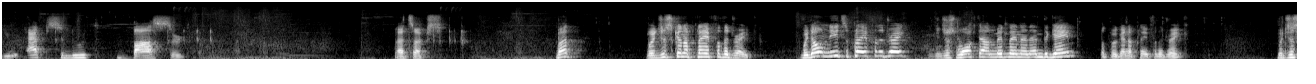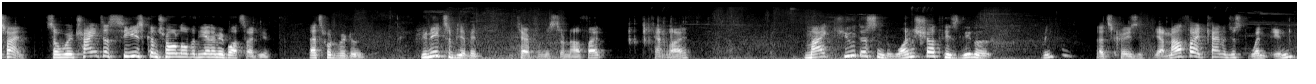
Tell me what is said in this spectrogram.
you absolute bastard. That sucks. But we're just gonna play for the Drake. We don't need to play for the Drake. We can just walk down mid lane and end the game, but we're gonna play for the Drake. Which is fine. So we're trying to seize control over the enemy bot side here. That's what we're doing. You need to be a bit careful, Mr. Malphite. Can't lie. My Q doesn't one-shot his little... That's crazy. Yeah, Malphite kind of just went in.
